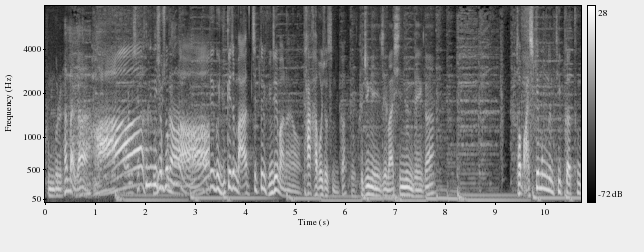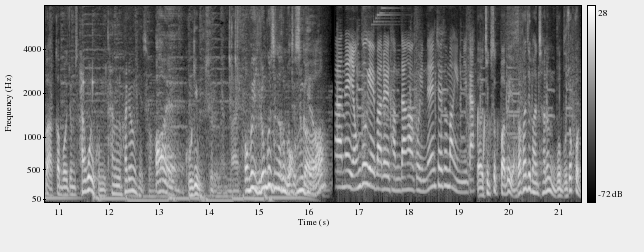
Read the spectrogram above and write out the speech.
근무를 하다가 아, 셰프님이셨구나. 근데 그 육개장 맛집들이 굉장히 많아요. 다 가보셨습니까? 그 중에 이제 맛있는 데가 더 맛있게 먹는 팁 같은 거 아까 뭐 좀 사... 사골곰탕을 활용해서 아, 예. 고기 국수를 맛. 어, 왜 이런 걸 생각을 못했을까? 그러게요. 안에 연구 개발을 담당하고 있는 최소망입니다. 어, 즉석밥에 여러 가지 반찬은 뭐 무조건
